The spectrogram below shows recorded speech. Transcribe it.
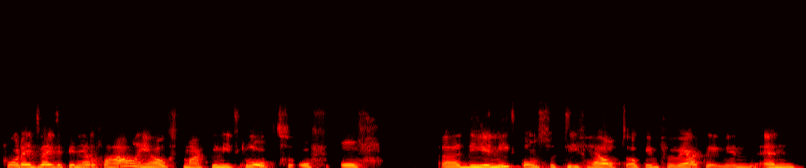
voordat je weet heb je een heel verhaal in je hoofd gemaakt die niet klopt. Of, of uh, die je niet constructief helpt, ook in verwerking. En, en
